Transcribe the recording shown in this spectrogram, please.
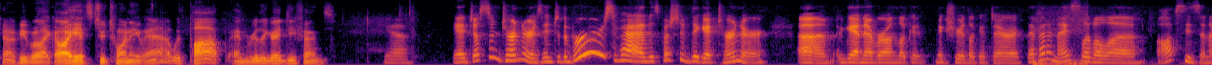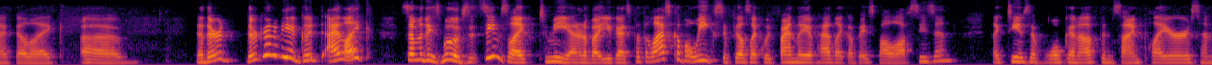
kind of people are like, oh, he hits 220. Yeah, with pop and really great defense. Yeah. Yeah, Justin Turner is into the Brewers have had, especially if they get Turner. Um, again, everyone look at make sure you look at Derek. They've had a nice little uh off season, I feel like. Um now they're they're gonna be a good I like some of these moves. It seems like to me, I don't know about you guys, but the last couple weeks it feels like we finally have had like a baseball off season. Like teams have woken up and signed players and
